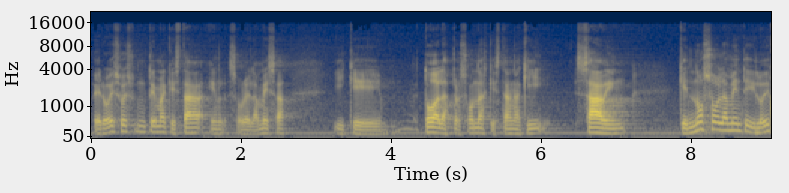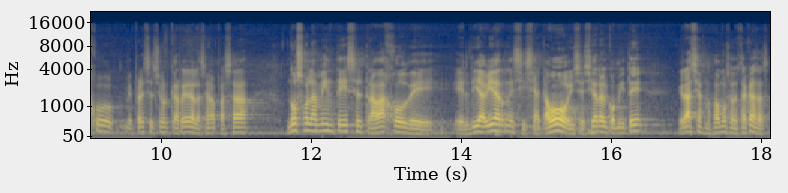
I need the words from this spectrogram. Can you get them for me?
Pero eso es un tema que está sobre la mesa y que todas las personas que están aquí saben que no solamente, y lo dijo, me parece el señor Carrera la semana pasada, no solamente es el trabajo del el día viernes y se acabó y se cierra el comité, gracias, nos vamos a nuestras casas.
